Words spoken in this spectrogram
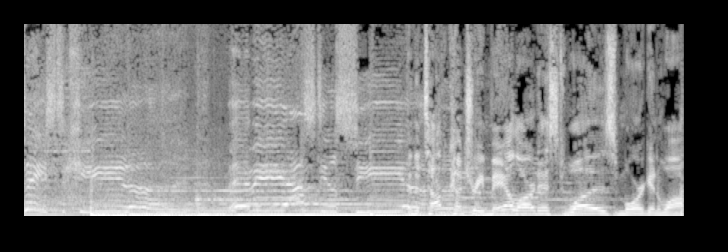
taste tequila, baby, I still see you. And the top country male artist was Morgan Wallen.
